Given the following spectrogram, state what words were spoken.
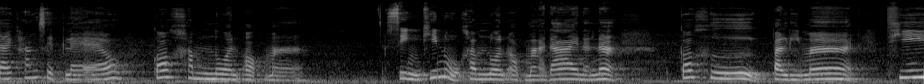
ย้ายข้างเสร็จแล้ว ก็คำนวณออกมา สิ่งที่หนูคำนวณออกมาได้นั้นน่ะ ก็คือปริมาตรที่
